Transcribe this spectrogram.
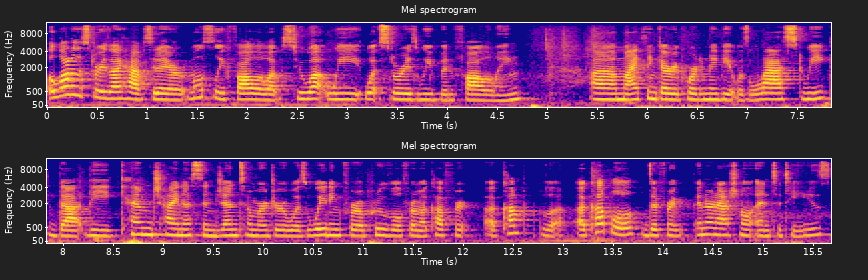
a lot of the stories I have today are mostly follow-ups to what we what stories we've been following. Um, I think I reported maybe it was last week that the Chem China Syngenta merger was waiting for approval from a a, couple, a couple different international entities,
